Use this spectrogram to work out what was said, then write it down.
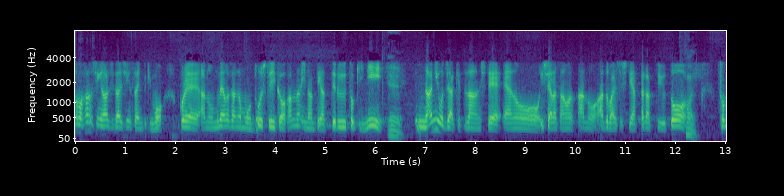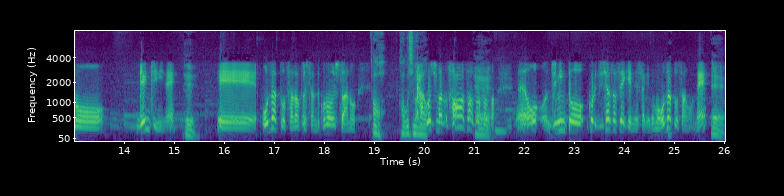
その阪神・淡路大震災の時も、これ、あの村山さんがもうどうしていいか分かんないなんてやってる時に、え何をじゃあ決断して、あの石原さんはあのアドバイスしてやったかっていうと、えはい。その現地にね、ええ。えー、小里貞俊さんで、この人、あのあ鹿児島の。鹿児島の、そうそうそうそうそう、えーお自民党、これ、自社さ政権でしたけども、小里さんをね、え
